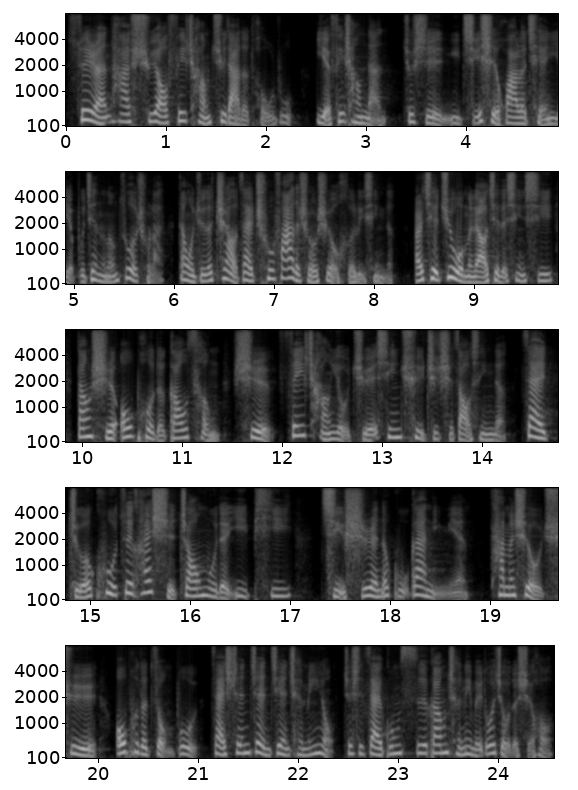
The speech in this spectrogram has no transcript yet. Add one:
虽然它需要非常巨大的投入，也非常难，就是你即使花了钱，也不见得能做出来。但我觉得至少在出发的时候是有合理性的。而且据我们了解的信息，当时 OPPO 的高层是非常有决心去支持造星的，在折库最开始招募的一批。几十人的骨干里面。他们是有去 OPPO 的总部在深圳见陈明勇，这是在公司刚成立没多久的时候，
